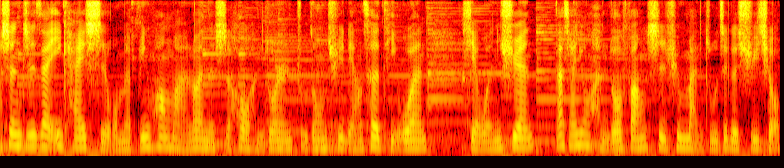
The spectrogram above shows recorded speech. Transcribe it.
甚至在一开始我们兵荒马乱的时候，很多人主动去量测体温、写文宣，大家用很多方式去满足这个需求。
